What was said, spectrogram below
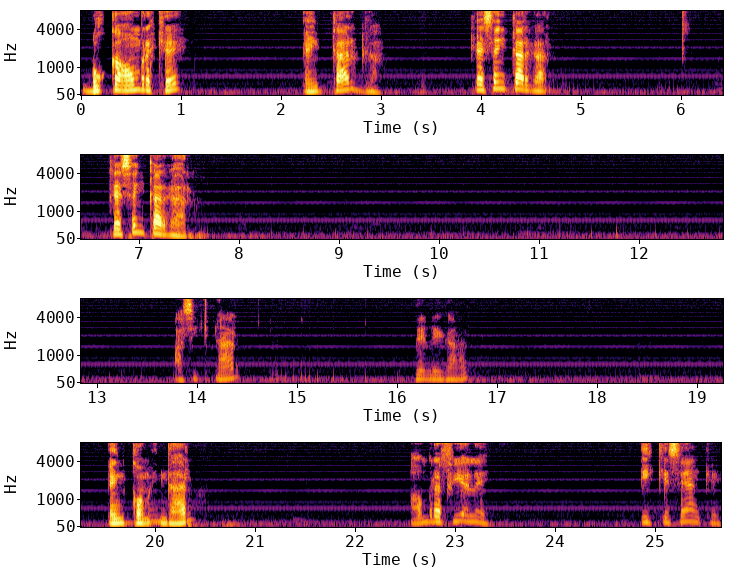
Busca hombres que encarga. ¿Qué es encargar? ¿Qué es encargar? Asignar, delegar, encomendar a hombres fieles y que sean que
